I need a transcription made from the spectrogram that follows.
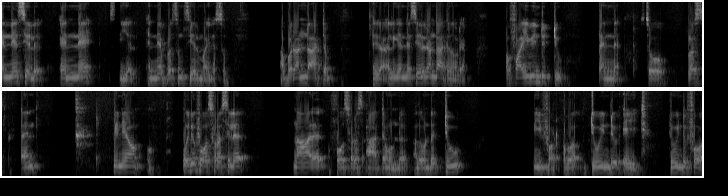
N A C L N A C L N A പ്ലസും സി എൽ മൈനസും അപ്പോൾ രണ്ട് ആറ്റം അല്ലെങ്കിൽ എൻ എ സി എൽ രണ്ട് ആറ്റം എന്ന് പറയാം. അപ്പോൾ ഫൈവ് ഇന്റു ടു ടെന്ന് സോ പ്ലസ് ടെൻ പിന്നെയോ ഒരു ഫോസ്ഫറസിൽ നാല് ഫോസ്ഫറസ് ആറ്റം ഉണ്ട്. അതുകൊണ്ട് ടു പി ഫോർ അപ്പോൾ two into eight two into four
